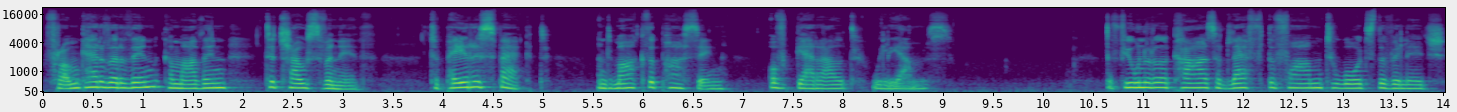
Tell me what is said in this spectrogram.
from Caerfyrddin, Carmarthen, to Trawsfynydd to pay respect and mark the passing of Gerald Williams. The funeral cars had left the farm towards the village,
